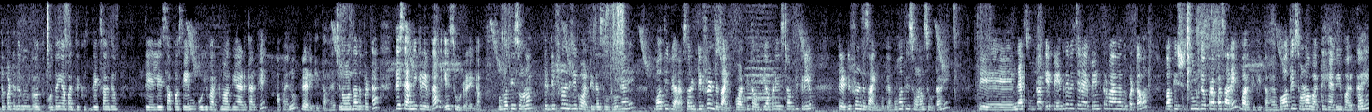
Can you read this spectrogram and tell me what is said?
ਦੁਪੱਟੇ ਦੇ ਉਦਾਂ ਹੀ ਆਪਾਂ ਦੇਖ- ਦੇਖ ਸਕਦੇ ਹੋ। ਤੇ ਲੇਸ ਆਪਾਂ ਸੇਮ ਉਹੀ ਵਰਕ ਨਾਲ ਦੀਆਂ ਐਡ ਕਰਕੇ ਆਪਾਂ ਇਹਨੂੰ ਰੈਡੀ ਕੀਤਾ ਹੋਇਆ। ਚਨੌਨ ਦਾ ਦੁਪੱਟਾ ਤੇ ਸੈਮੀ ਕਰੇਵ ਦਾ ਇਹ ਸੂਟ ਰਹੇਗਾ। ਬਹੁਤ ਹੀ ਸੋਹਣਾ ਤੇ ਡਿਫਰੈਂਟ ਜੀ ਕੁਆਲਿਟੀ ਦਾ ਸੂਟ ਹੋ ਗਿਆ ਇਹ। ਬਹੁਤ ਹੀ ਪਿਆਰਾ ਸੌਰੀ ਡਿਫਰੈਂਟ ਡਿਜ਼ਾਈਨ ਕੁਆਲਿਟੀ ਤਾਂ ਹੋਗੀ ਆਪਣੇ ਸਟਫ ਦੀ ਕਰੇਵ ਤੇ ਡਿਫਰੈਂਟ ਡਿਜ਼ਾਈਨ ਹੋ ਗਿਆ। ਬਹੁਤ ਹੀ ਸੋਹਣਾ ਸੂਟ ਆ ਇਹ। ਤੇ ਨੈਕਸਟ ਸੂਟ ਆ, ਇਹ ਪੇਂਟ ਦੇ ਵਿੱਚ ਰਹਿ ਪੇਂਟ ਕਰਵਾਇਆ ਹੋਇਆ ਦੁਪੱਟਾ ਵਾ। ਬਾਕੀ ਸੂਟ ਦੇ ਉੱਪਰ ਆਪਾਂ ਸਾਰੇ ਵਰਕ ਕੀਤਾ ਹੋਇਆ। ਬਹੁਤ ਹੀ ਸੋਹਣਾ ਵਰਕ ਹੈਵੀ ਵਰਕ ਆ ਇਹ।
